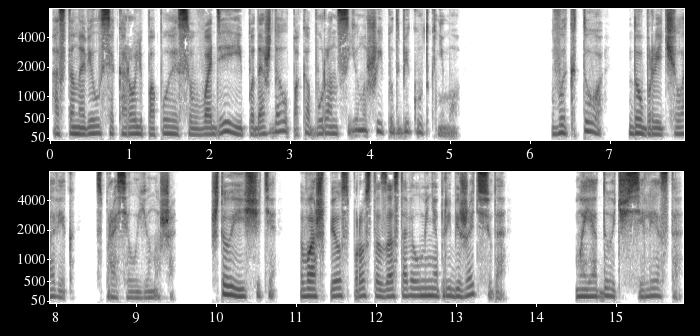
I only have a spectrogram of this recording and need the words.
Остановился король по пояс в воде и подождал, пока Буран с юношей подбегут к нему. «Вы кто, добрый человек?» — спросил юноша. «Что ищете? Ваш пес просто заставил меня прибежать сюда. Моя дочь Селеста,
